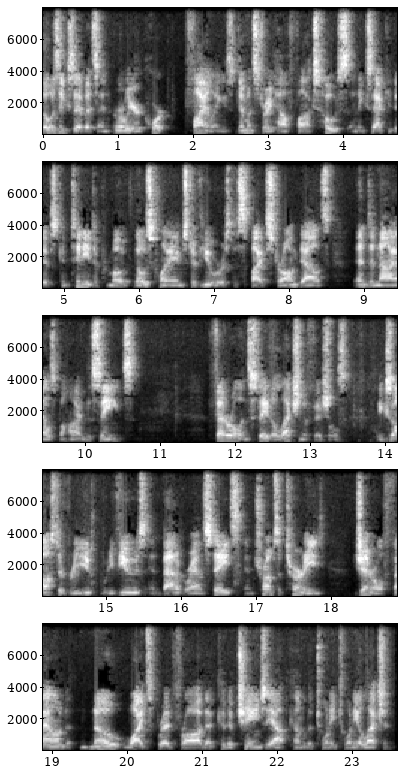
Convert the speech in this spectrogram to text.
Those exhibits and earlier court filings demonstrate how Fox hosts and executives continue to promote those claims to viewers despite strong doubts and denials behind the scenes. Federal and state election officials, exhaustive re- reviews in battleground states, and Trump's attorney general found no widespread fraud that could have changed the outcome of the 2020 election.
